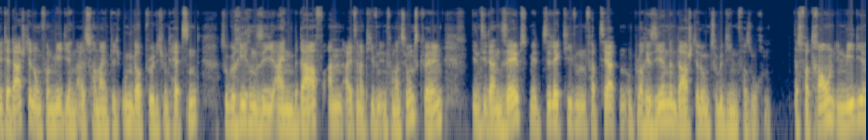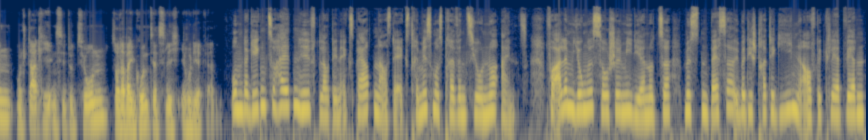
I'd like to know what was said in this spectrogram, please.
Mit der Darstellung von Medien als vermeintlich unglaubwürdig und hetzend suggerieren sie einen Bedarf an alternativen Informationsquellen, den sie dann selbst mit selektiven, verzerrten und polarisierenden Darstellungen zu bedienen versuchen. Das Vertrauen in Medien und staatliche Institutionen soll dabei grundsätzlich erodiert werden. Um dagegen zu halten, hilft laut den Experten aus der Extremismusprävention nur eins. Vor allem junge Social-Media-Nutzer müssten besser über die Strategien aufgeklärt werden,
